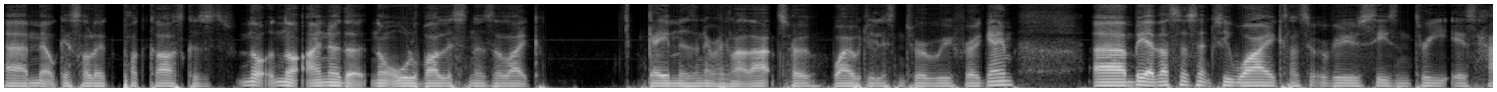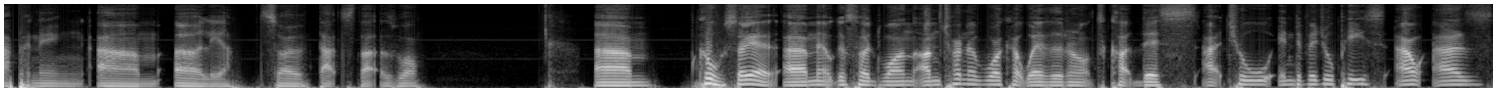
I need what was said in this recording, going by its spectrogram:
uh, Metal Gear Solid podcast. Because not not I know that not all of our listeners are like gamers and everything like that. So why would you listen to a review for a game? Um, but yeah, that's essentially why Classic Reviews Season 3 is happening um, earlier. So that's that as well. Um, cool. So yeah, uh, Metal Gear Solid One. I'm trying to work out whether or not to cut this actual individual piece out as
